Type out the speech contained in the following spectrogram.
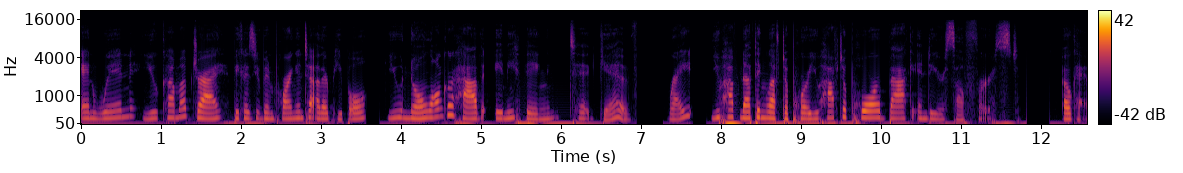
And when you come up dry because you've been pouring into other people, you no longer have anything to give, right? You have nothing left to pour. You have to pour back into yourself first. Okay,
